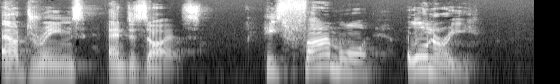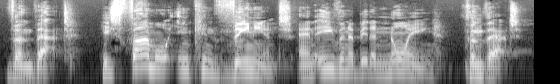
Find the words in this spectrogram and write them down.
our dreams and desires. He's far more ornery than that. He's far more inconvenient and even a bit annoying than that.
